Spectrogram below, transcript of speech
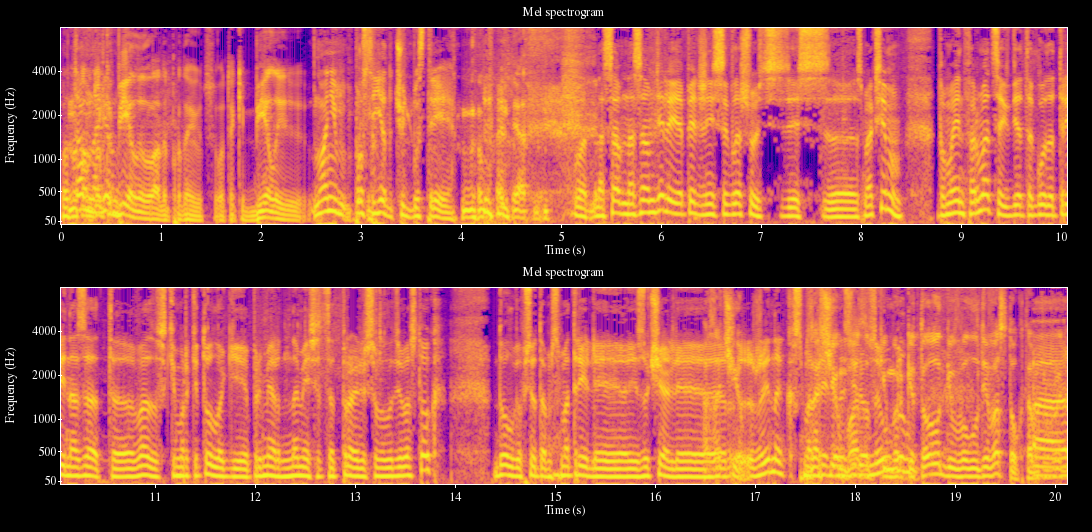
Вот Ну, там, наверно, только белые лады продаются, вот такие белые. Ну, они просто едут чуть быстрее. Ну, понятно. Вот, на, сам- на самом деле, я опять же не соглашусь здесь э, с Максимом. По моей информации, где-то года три назад э, вазовские маркетологи примерно на месяц отправились в Владивосток. Долго все там смотрели, изучали А зачем? рынок, смотрели Зачем вазовские угол. маркетологи во Владивосток? Там А,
